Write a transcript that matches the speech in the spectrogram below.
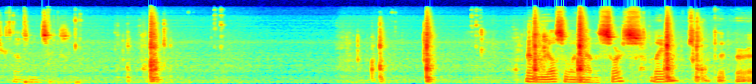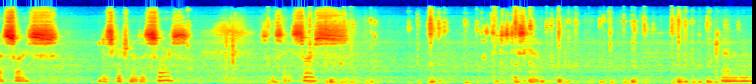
2006. Remember, we also want to have a source layer, so we'll put or a source description of the source. So we'll say source statistics Canada, Canada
